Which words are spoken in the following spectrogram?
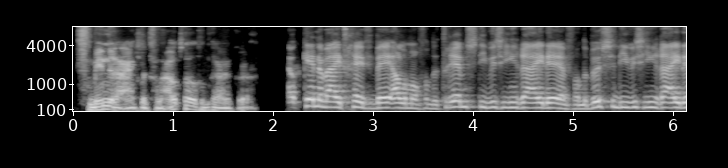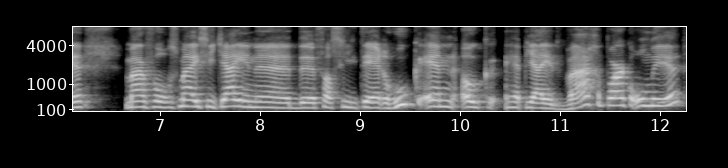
verminderen eigenlijk van autogebruik. Nou kennen wij het GVB allemaal van de trams die we zien rijden en van de bussen die we zien rijden. Maar volgens mij zit jij in de facilitaire hoek en ook heb jij het wagenpark onder je.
